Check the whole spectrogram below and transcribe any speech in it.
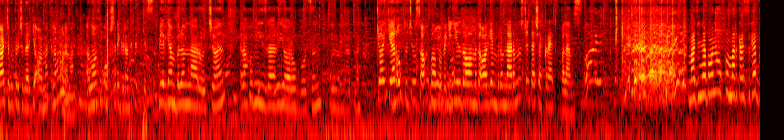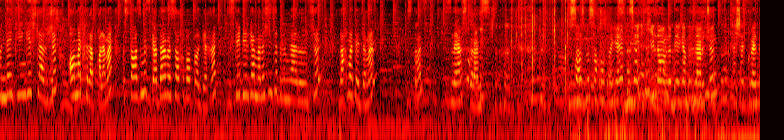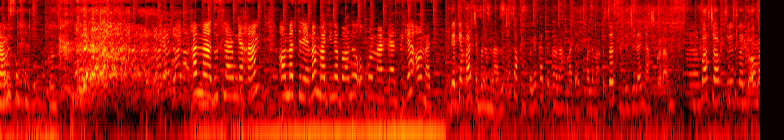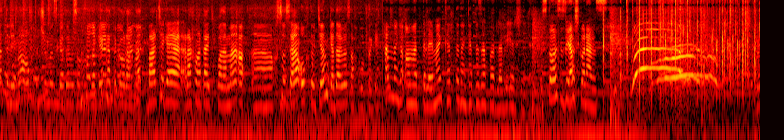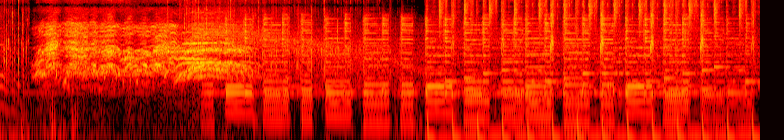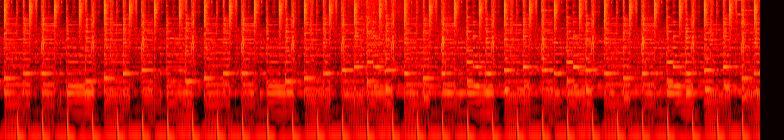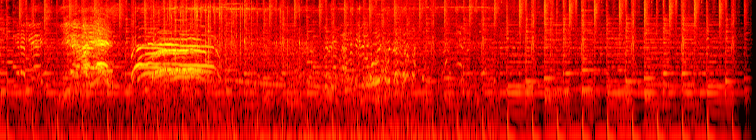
barcha bitiruvchilarga omad tilab qolaman. Allohim o'qishlari grantga kirib ketsin. Bergan bilimlari uchun ilohimning yuzlari yorug' bo'lsin bilimlar bilan jonkuyar o'qituvchimiz sohiba opaga yil davomida olgan bilimlarimiz uchun tashakkur aytib qolamiz. Madinabonu o'quv markaziga bundan keyingi ishlar uchun omad tilab qolaman. Ustozimiz Gadoyeva Sohiba opaga ham bizga bergan mana shuncha bilimlari uchun rahmat aytaman. Ustoz, sizni. Ustozimiz Sohiba opaga bizga 2 yil davomida bergan bilimlari uchun tashakkur aytamiz. hamma do'stlarimga ham omad tilayman madina bonu o'quv bergan barcha bilimlari uchun sohibaga kattakon rahmat aytib qolaman. Ustoz sizni juda yaxshi ko'ramiz. Barcha abituriyentlarga omad tilayman o'qituvchimiz gadoy sohibaga kattakon rahmat. Barchaga rahmat aytib qolaman a, xususan o'qituvchim gadoyeva sohiba opaga hammaga omad tilayman kattadan katta zafarlarga erishinglar ustoz sizni yaxshi ko'ramiz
